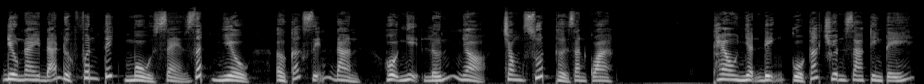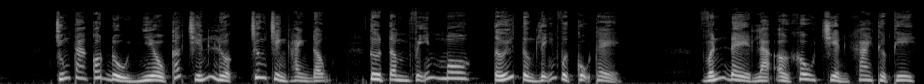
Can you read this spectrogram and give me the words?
Điều này đã được phân tích mổ xẻ rất nhiều ở các diễn đàn, hội nghị lớn nhỏ trong suốt thời gian qua. Theo nhận định của các chuyên gia kinh tế, chúng ta có đủ nhiều các chiến lược, chương trình hành động từ tầm vĩ mô tới từng lĩnh vực cụ thể. Vấn đề là ở khâu triển khai thực thi.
